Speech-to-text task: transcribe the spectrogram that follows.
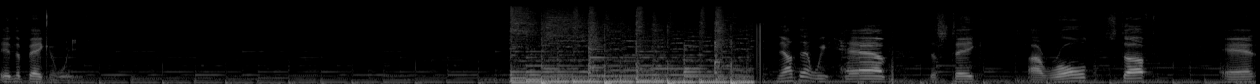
in the bacon weave. Now that we have the steak uh, rolled, stuffed, and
